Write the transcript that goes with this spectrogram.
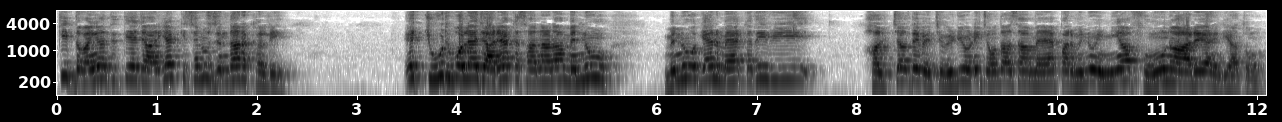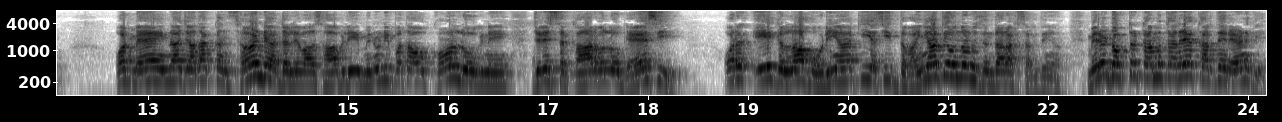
ਕਿ ਦਵਾਈਆਂ ਦਿੱਤੀਆਂ ਜਾ ਰਹੀਆਂ ਕਿਸੇ ਨੂੰ ਜ਼ਿੰਦਾ ਰੱਖਣ ਲਈ। ਇਹ ਝੂਠ ਬੋਲਿਆ ਜਾ ਰਿਹਾ ਕਿਸਾਨਾਂ ਨਾਲ। ਮੈਨੂੰ ਮੈਨੂੰ ਅਗੇਨ ਮੈਂ ਕਦੀ ਵੀ ਹਲਚਲ ਦੇ ਵਿੱਚ ਵੀਡੀਓ ਨਹੀਂ ਚਾਹੁੰਦਾ ਸਾਂ। ਮੈਂ, ਪਰ ਮੈਨੂੰ ਇੰਨੀਆਂ ਫੋਨ ਆ ਰਿਹਾ ਇੰਡੀਆ ਤੋਂ। ਔਰ ਮੈਂ ਇੰਨਾ ਜ਼ਿਆਦਾ ਕੰਸਰਨਡ ਆ ਡੱਲੇਵਾਲ ਸਾਹਿਬ ਲਈ। ਮੈਨੂੰ ਨਹੀਂ ਪਤਾ ਉਹ ਕੌਣ ਲੋਕ ਨੇ ਜਿਹੜੇ ਸਰਕਾਰ ਵੱਲੋਂ ਗਏ ਸੀ। ਔਰ ਇਹ ਗੱਲਾਂ ਹੋ ਰਹੀਆਂ ਕਿ ਅਸੀਂ ਦਵਾਈਆਂ ਤੇ ਉਹਨਾਂ ਨੂੰ ਜ਼ਿੰਦਾ ਰੱਖ ਸਕਦੇ ਹਾਂ। ਮੇਰੇ ਡਾਕਟਰ ਕੰਮ ਕਰ ਰਿਹਾ, ਕਰਦੇ ਰਹਿਣਗੇ।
